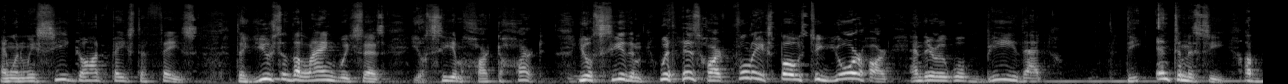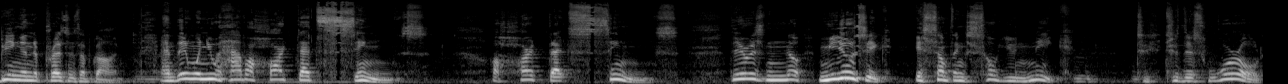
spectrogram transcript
And when we see God face to face, the use of the language says you'll see him heart to heart. You'll see them with his heart fully exposed to your heart, and there will be that the intimacy of being in the presence of God. And then when you have a heart that sings, a heart that sings. There is no, music is something so unique to, to this world.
